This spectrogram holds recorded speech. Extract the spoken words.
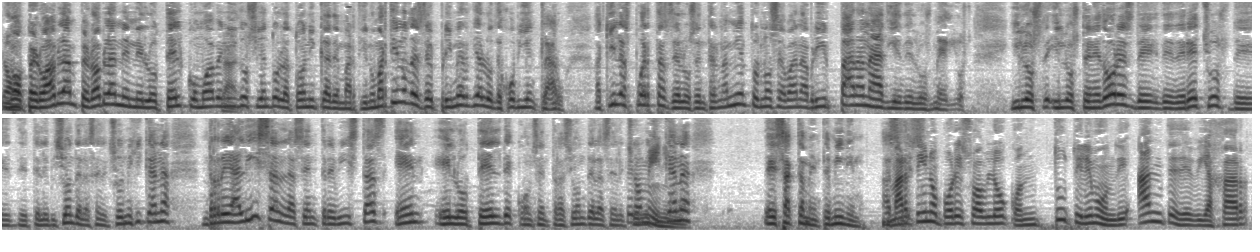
No. pero hablan, pero hablan en el hotel como ha venido siendo la tónica de Martino. Martino desde el primer día lo dejó bien claro. Aquí las puertas de los entrenamientos no se van a abrir para nadie de los medios. Y los, y los tenedores de, de derechos de, de televisión de la selección mexicana realizan las entrevistas en el hotel de concentración de la selección Pero mínimo. Exactamente, mínimo. Así Martino por eso habló con Tutti Limundi antes de viajar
